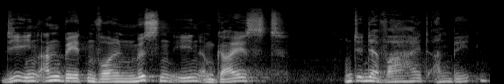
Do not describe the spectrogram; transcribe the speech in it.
die ihn anbeten wollen, müssen ihn im Geist und in der Wahrheit anbeten.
